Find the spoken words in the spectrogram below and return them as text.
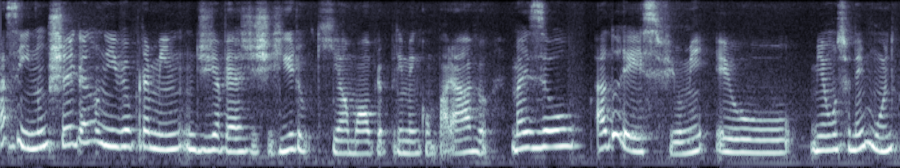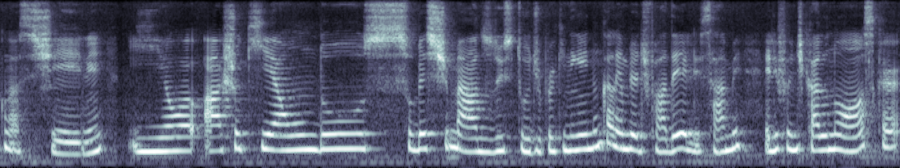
Assim, não chega no nível para mim de A Viagem de Chihiro, que é uma obra-prima incomparável, mas eu adorei esse filme. Eu me emocionei muito quando assisti ele. E eu acho que é um dos subestimados do estúdio, porque ninguém nunca lembra de falar dele, sabe? Ele foi indicado no Oscar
